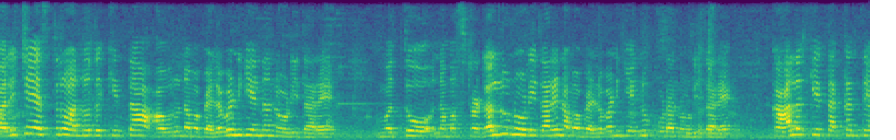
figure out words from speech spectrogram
ಪರಿಚಯಸ್ಥರು ಅನ್ನೋದಕ್ಕಿಂತ ಅವರು ನಮ್ಮ ಬೆಳವಣಿಗೆಯನ್ನು ನೋಡಿದ್ದಾರೆ. ಮತ್ತು ನಮ್ಮ ಸ್ಟ್ರಗಲ್ಲು ನೋಡಿದ್ದಾರೆ, ನಮ್ಮ ಬೆಳವಣಿಗೆಯನ್ನು ಕೂಡ ನೋಡಿದ್ದಾರೆ. ಕಾಲಕ್ಕೆ ತಕ್ಕಂತೆ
